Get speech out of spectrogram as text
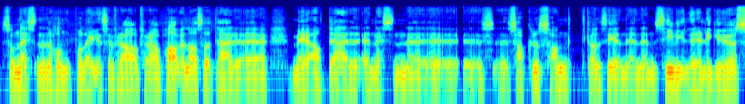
som nesten en håndpåleggelse fra, fra paven. Altså dette her eh, med at det er en nesten eh, sakrosankt, kan du si, en sivilreligiøs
